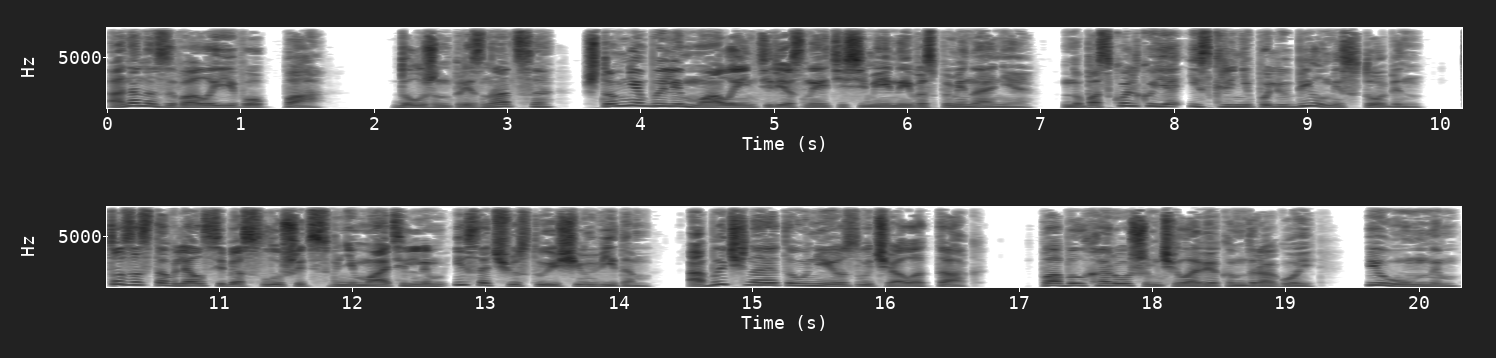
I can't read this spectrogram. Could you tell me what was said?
Она называла его Па. Должен признаться, что мне были мало интересны эти семейные воспоминания. Но поскольку я искренне полюбил мисс Тобин, то заставлял себя слушать с внимательным и сочувствующим видом. Обычно это у нее звучало так. «Па был хорошим человеком, дорогой, и умным,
